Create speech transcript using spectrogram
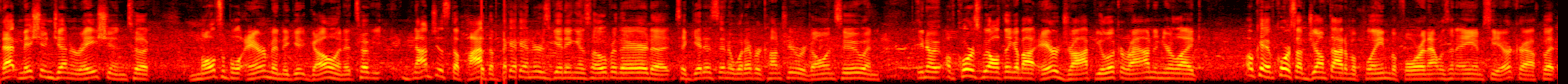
that mission generation took multiple airmen to get going. It took not just the pilot, the backenders getting us over there to, to get us into whatever country we're going to. And, you know, of course, we all think about airdrop. You look around and you're like, okay, of course, I've jumped out of a plane before, and that was an AMC aircraft, but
